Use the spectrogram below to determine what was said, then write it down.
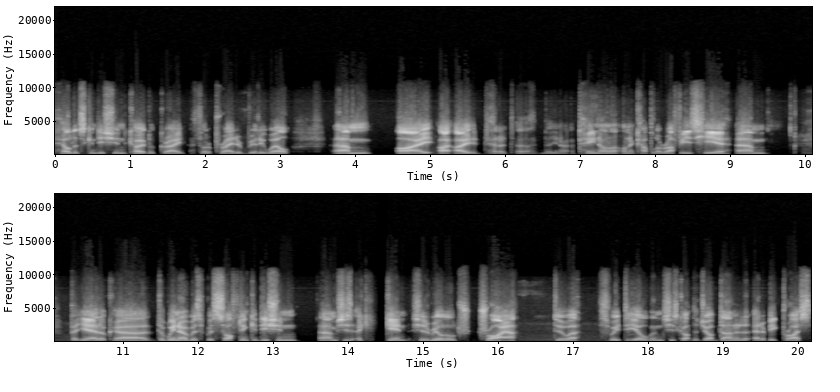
held its condition. Coat looked great. I thought it paraded really well. Um, I, I, I had a, a, you know a pin on a, on a couple of roughies here, um, but yeah, look, uh, the winner was was soft in condition. Um, she's again, she's a real little tr- trier, doer, sweet deal, and she's got the job done at a, at a big price.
